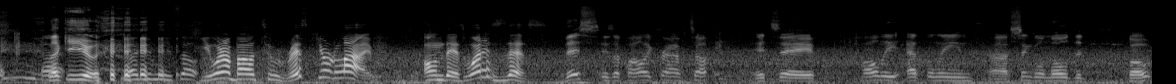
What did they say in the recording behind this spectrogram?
Lucky you. Lucky me. So you are about to risk your life on this. What is this? This is a Polycraft Tuffy. It's a polyethylene uh, single molded boat.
